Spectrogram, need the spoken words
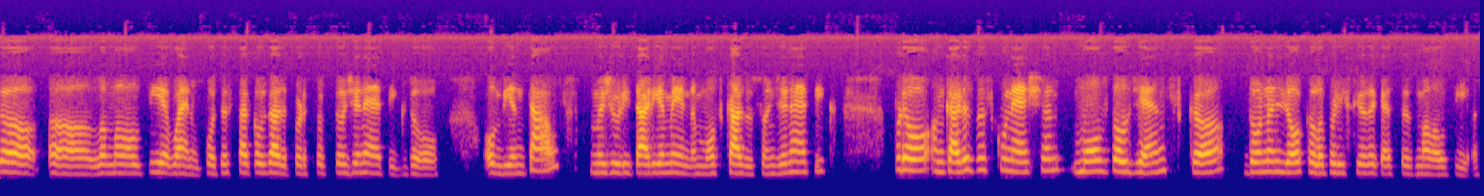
que uh, la malaltia, bueno, pot estar causada per factors genètics o, o ambientals, majoritàriament en molts casos són genètics, però encara es desconeixen molts dels gens que donen lloc a l'aparició d'aquestes malalties.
